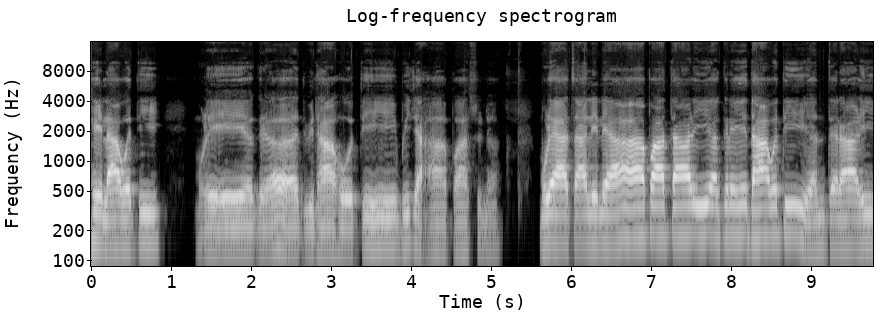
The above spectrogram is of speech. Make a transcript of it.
हे लावती. मुळे अग्र द्विधा होती बीजापासून. मुळ्या चाललेल्या पाताळी अग्रे धावती अंतराळी.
